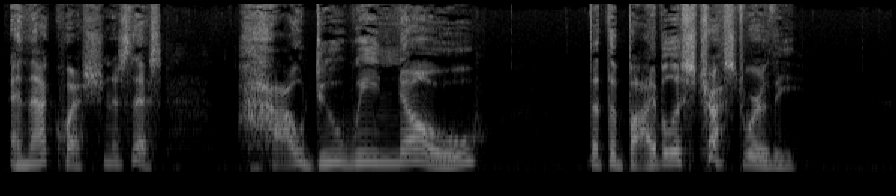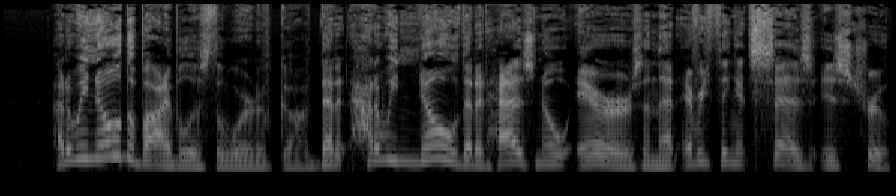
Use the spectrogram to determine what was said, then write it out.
And that question is this How do we know that the Bible is trustworthy? How do we know the Bible is the Word of God? That it, how do we know that it has no errors and that everything it says is true?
